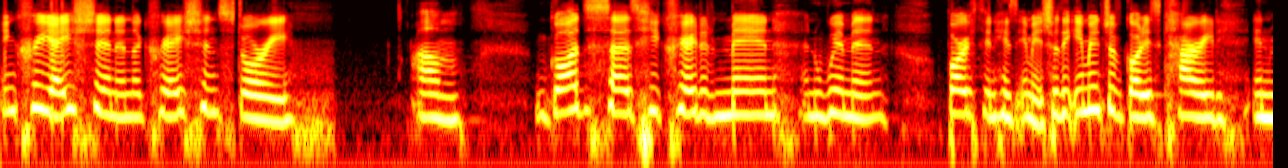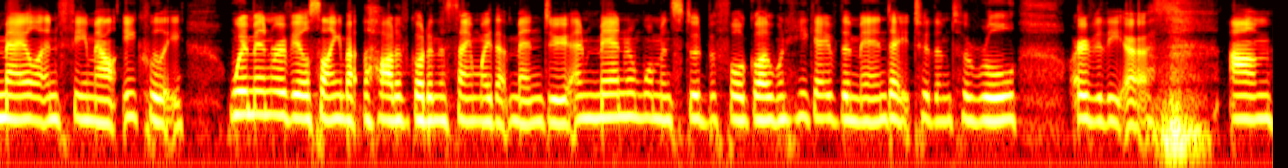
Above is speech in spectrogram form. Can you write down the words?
in creation, in the creation story, um, God says He created men and women both in His image. So the image of God is carried in male and female equally. Women reveal something about the heart of God in the same way that men do. And men and women stood before God when He gave the mandate to them to rule over the earth. Um,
